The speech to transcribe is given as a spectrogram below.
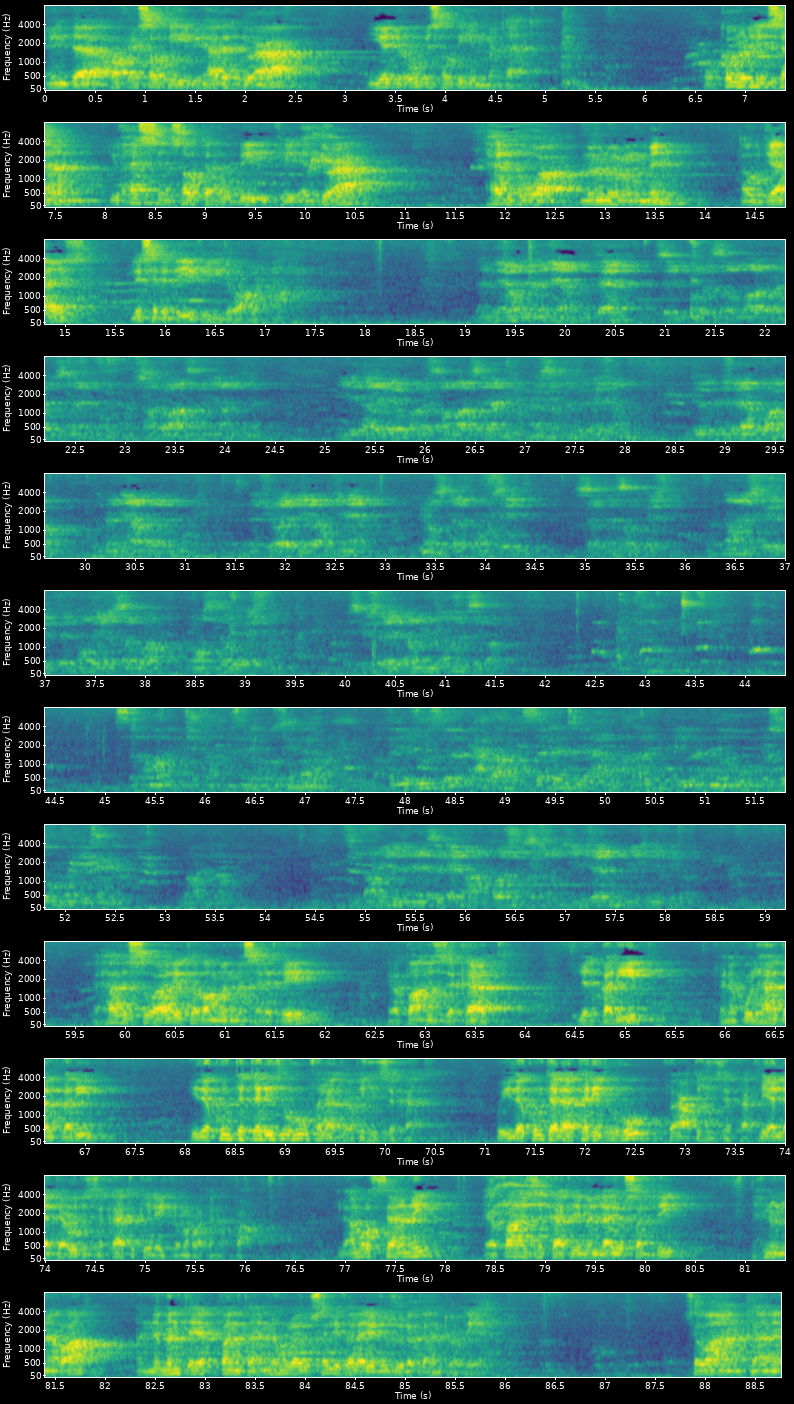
عند رفع صوته بهذا الدعاء يدعو بصوته المتات. كون الإنسان يحسن صوته في الدعاء هل هو ممنوع منه أو جائز؟ ليس لدي فيه جواب. مسألتين إعطاء الزكاة للقريب فنقول هذا القريب إذا كنت ترثه فلا تعطيه الزكاة وإذا كنت لا ترثه فأعطه الزكاة لئلا تعود الزكاة إليك مرة أخرى. الأمر الثاني إعطاء الزكاة لمن لا يصلي. نحن نرى أن من تيقنت أنه لا يصلي فلا يجوز لك أن تعطيه سواء كان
